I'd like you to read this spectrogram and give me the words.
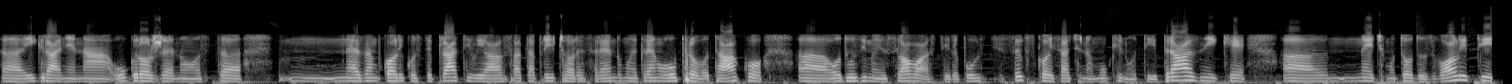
e, igranje na ugroženost, e, ne znam koliko ste pratili, ali sva ta priča o referendumu je krenula upravo tako, e, oduzimaju se ovlasti Republici Srpskoj, sad će nam ukinuti praznike, e, nećemo to dozvoliti.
